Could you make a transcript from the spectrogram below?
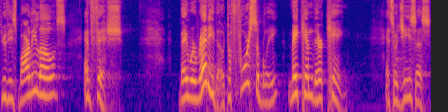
through these barley loaves and fish. They were ready, though, to forcibly make him their king. And so Jesus,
